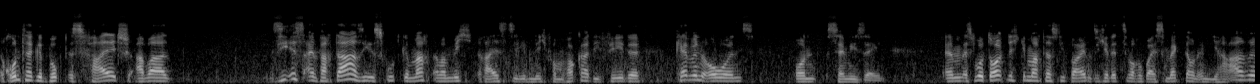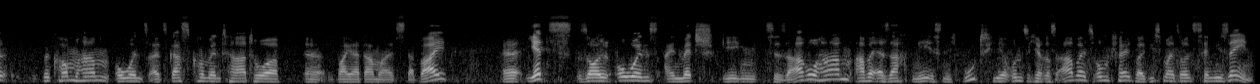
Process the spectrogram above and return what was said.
runtergebuckt ist falsch, aber sie ist einfach da, sie ist gut gemacht, aber mich reißt sie eben nicht vom Hocker. Die Fehde Kevin Owens und Sami Zayn. Ähm, es wurde deutlich gemacht, dass die beiden sich ja letzte Woche bei SmackDown in die Haare bekommen haben. Owens als Gastkommentator äh, war ja damals dabei. Äh, jetzt soll Owens ein Match gegen Cesaro haben, aber er sagt, nee, ist nicht gut. Hier unsicheres Arbeitsumfeld, weil diesmal soll Sami Zayn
